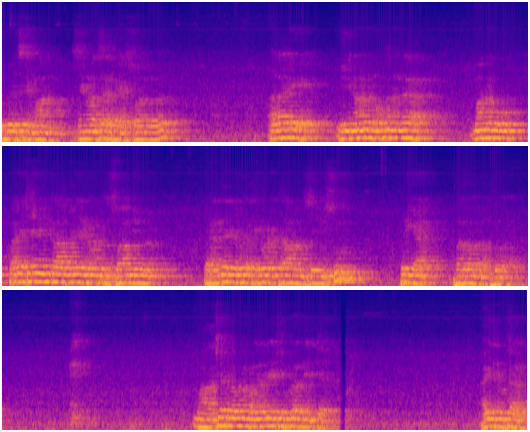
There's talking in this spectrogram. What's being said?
ఉదయ శ్రీమాన్ శ్రీనివాసరాయ స్వామి గారు అలాగే ఈనాడు నూతనంగా మనకు పరిచయం కాబడినటువంటి స్వాములు వీరందరి యొక్క తిరువడతామని సేవిస్తూ ప్రియ భగవద్ మా అక్షరంలో మొదటి ఐదు నిమిషాలు.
